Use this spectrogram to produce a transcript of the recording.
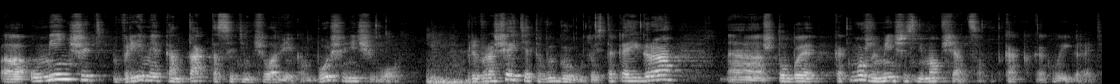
э, уменьшить время контакта с этим человеком. Больше ничего. Превращайте это в игру. То есть такая игра, э, чтобы как можно меньше с ним общаться. Вот как, как вы играете.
